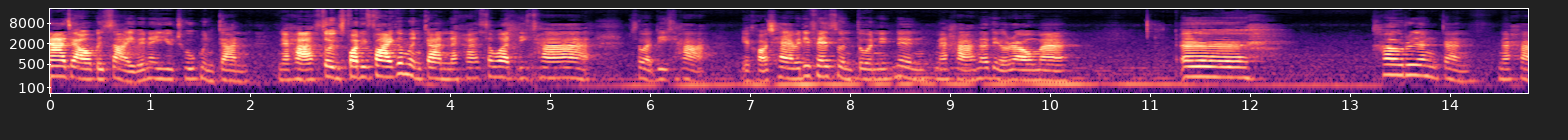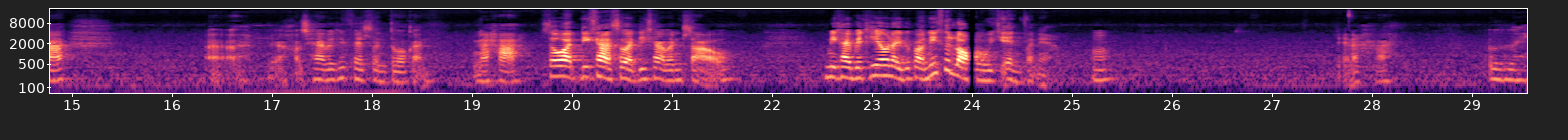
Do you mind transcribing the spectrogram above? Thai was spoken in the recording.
น่าจะเอาไปใส่ไว้ใน YouTube เหมือนกันนะคะ ส่วน Spotify ก็เหมือนกันนะคะ สวัสดีค่ะ สวัสดีค่ะ ดี๋ยวขอแชร์ไว้ที่เฟซส่วนตัวนิดนึงนะคะ แล้วเดี๋ยวเรามา เออเข้าเรื่องกันนะคะเเดี๋ยวขอแชร์ไปที่เฟซส่วนตัวกันนะคะ สวัสดีค่ะ สวัสดีค่ะวันเสาร์มีใครไปเที่ยวอะไรหรือเปล่า นี่คือลองวีคเอนปะเนี่ยเดี๋ยวนะคะ เอ้ย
